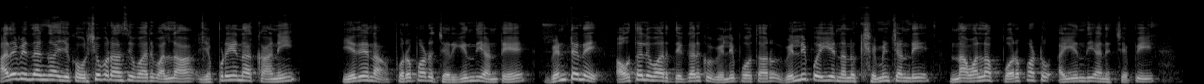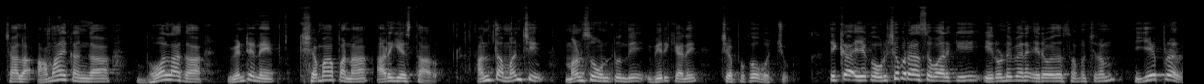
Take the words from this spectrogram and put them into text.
అదేవిధంగా ఈ యొక్క వృషభ రాశి వారి వల్ల ఎప్పుడైనా కానీ ఏదైనా పొరపాటు జరిగింది అంటే వెంటనే అవతలి వారి దగ్గరకు వెళ్ళిపోతారు. వెళ్ళిపోయి నన్ను క్షమించండి నా వల్ల పొరపాటు అయ్యింది అని చెప్పి చాలా అమాయకంగా భోలాగా వెంటనే క్షమాపణ అడిగేస్తారు. అంత మంచి మనసు ఉంటుంది వీరికి అని చెప్పుకోవచ్చు. ఇక ఈ యొక్క వృషభ రాశి వారికి ఈ రెండు వేల ఇరవై ఐదో సంవత్సరం ఏప్రిల్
